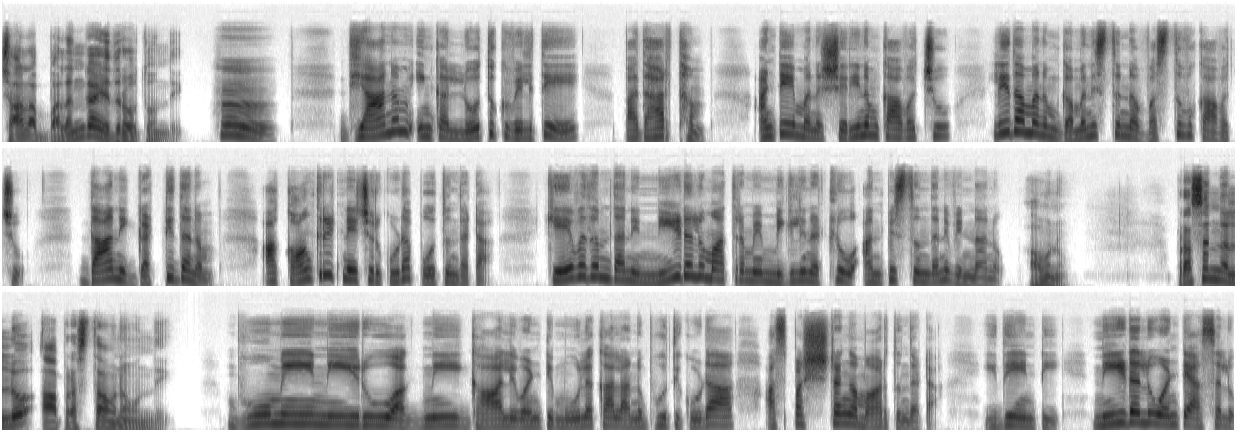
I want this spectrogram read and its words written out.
చాలా బలంగా ఎదురవుతోంది. ధ్యానం ఇంకా లోతుకు వెళితే పదార్థం అంటే మన శరీరం కావచ్చు లేదా మనం గమనిస్తున్న వస్తువు కావచ్చు దాని గట్టిదనం ఆ కాంక్రీట్ నేచర్ కూడా పోతుందట. కేవలం దాని నీడలు మాత్రమే మిగిలినట్లు అనిపిస్తుందని విన్నాను. అవును. ప్రసంగంలో ఆ ప్రస్తావన ఉంది. భూమి నీరు అగ్ని గాలి వంటి మూలకాల అనుభూతి కూడా అస్పష్టంగా మారుతుందట. ఇదేంటి? నీడలు అంటే అసలు.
